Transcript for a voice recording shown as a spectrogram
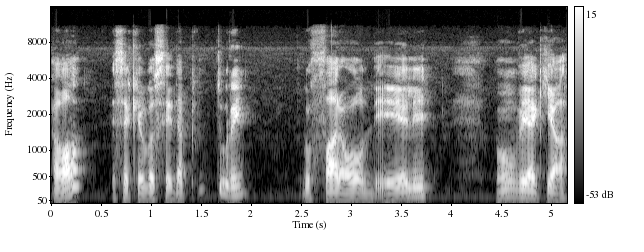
Ó, esse aqui eu gostei da pintura, hein? Do farol dele. Vamos ver aqui, ó.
